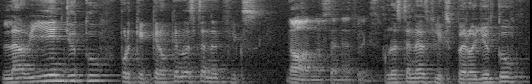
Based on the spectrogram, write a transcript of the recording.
La vi en YouTube porque creo que no está en Netflix. No, no está en Netflix. No está en Netflix, pero YouTube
